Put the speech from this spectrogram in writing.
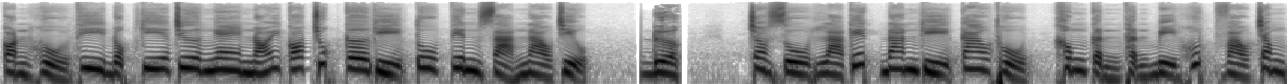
Còn hủ thi độc kia chưa nghe nói có chút cơ kỳ tu tiên giả nào chịu. Được. Cho dù là kết đan kỳ cao thủ, không cẩn thận bị hút vào trong.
